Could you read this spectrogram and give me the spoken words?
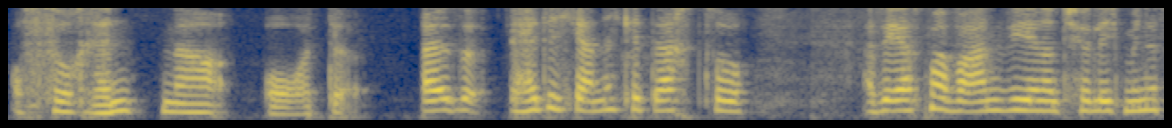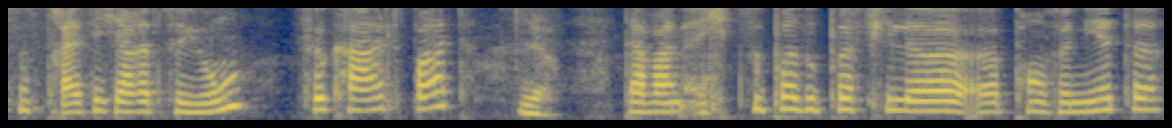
auf so Rentnerorte. Also hätte ich gar nicht gedacht so. Also erstmal waren wir natürlich mindestens 30 Jahre zu jung für Karlsbad. Ja. Da waren echt super, super viele äh, Pensionierte,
